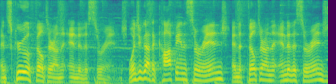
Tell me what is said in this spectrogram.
and screw a filter on the end of the syringe. Once you've got the coffee in the syringe and the filter on the end of the syringe,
